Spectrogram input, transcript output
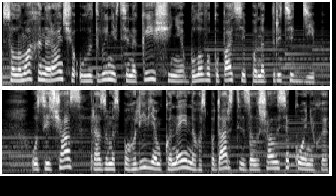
Соломахине ранчо у Литвинівці на Київщині було в окупації понад 30 діб. У цей час разом із поголів'ям коней на господарстві залишалися конюхи,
